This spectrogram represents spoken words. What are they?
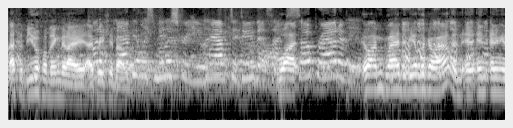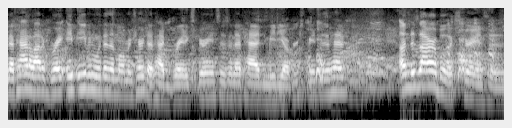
that's a beautiful thing that I, I appreciate about it. fabulous ministry you have to do this. I'm well, so proud of you. Well, I'm glad to be able to go out. And, and, and, and I mean, I've had a lot of great, even within the Mormon church, I've had great experiences and I've had mediocre experiences. I've had undesirable experiences.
